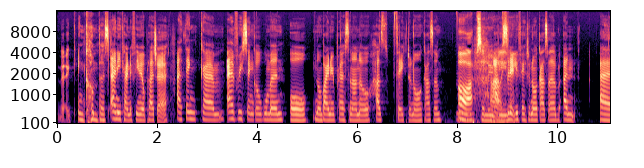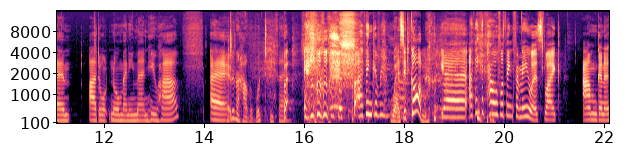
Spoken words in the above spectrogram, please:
like, encompass any kind of female pleasure. I think um, every single woman or non binary person I know has faked an orgasm. Oh, absolutely. Absolutely faked an orgasm. And um, I don't know many men who have. I Um, don't know how they would to be fair but, but I think a really where's it gone yeah, I think a powerful thing for me was like, I'm gonna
